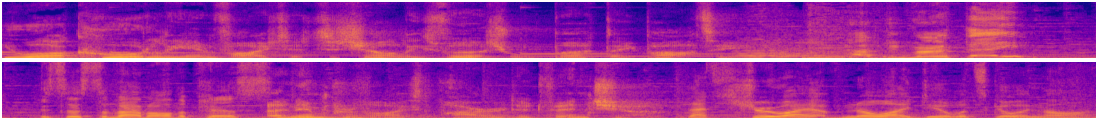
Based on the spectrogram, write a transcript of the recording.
You are cordially invited to Charlie's virtual birthday party. Happy birthday! Is this about all the piss? An improvised pirate adventure. That's true, I have no idea what's going on.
